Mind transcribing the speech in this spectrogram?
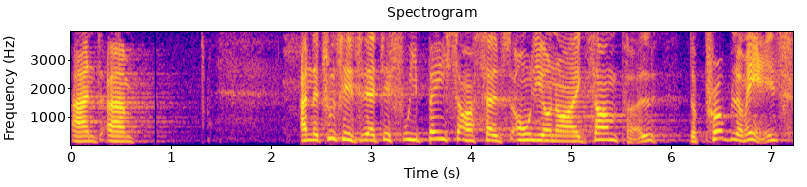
And, um, and the truth is that if we base ourselves only on our example, the problem is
